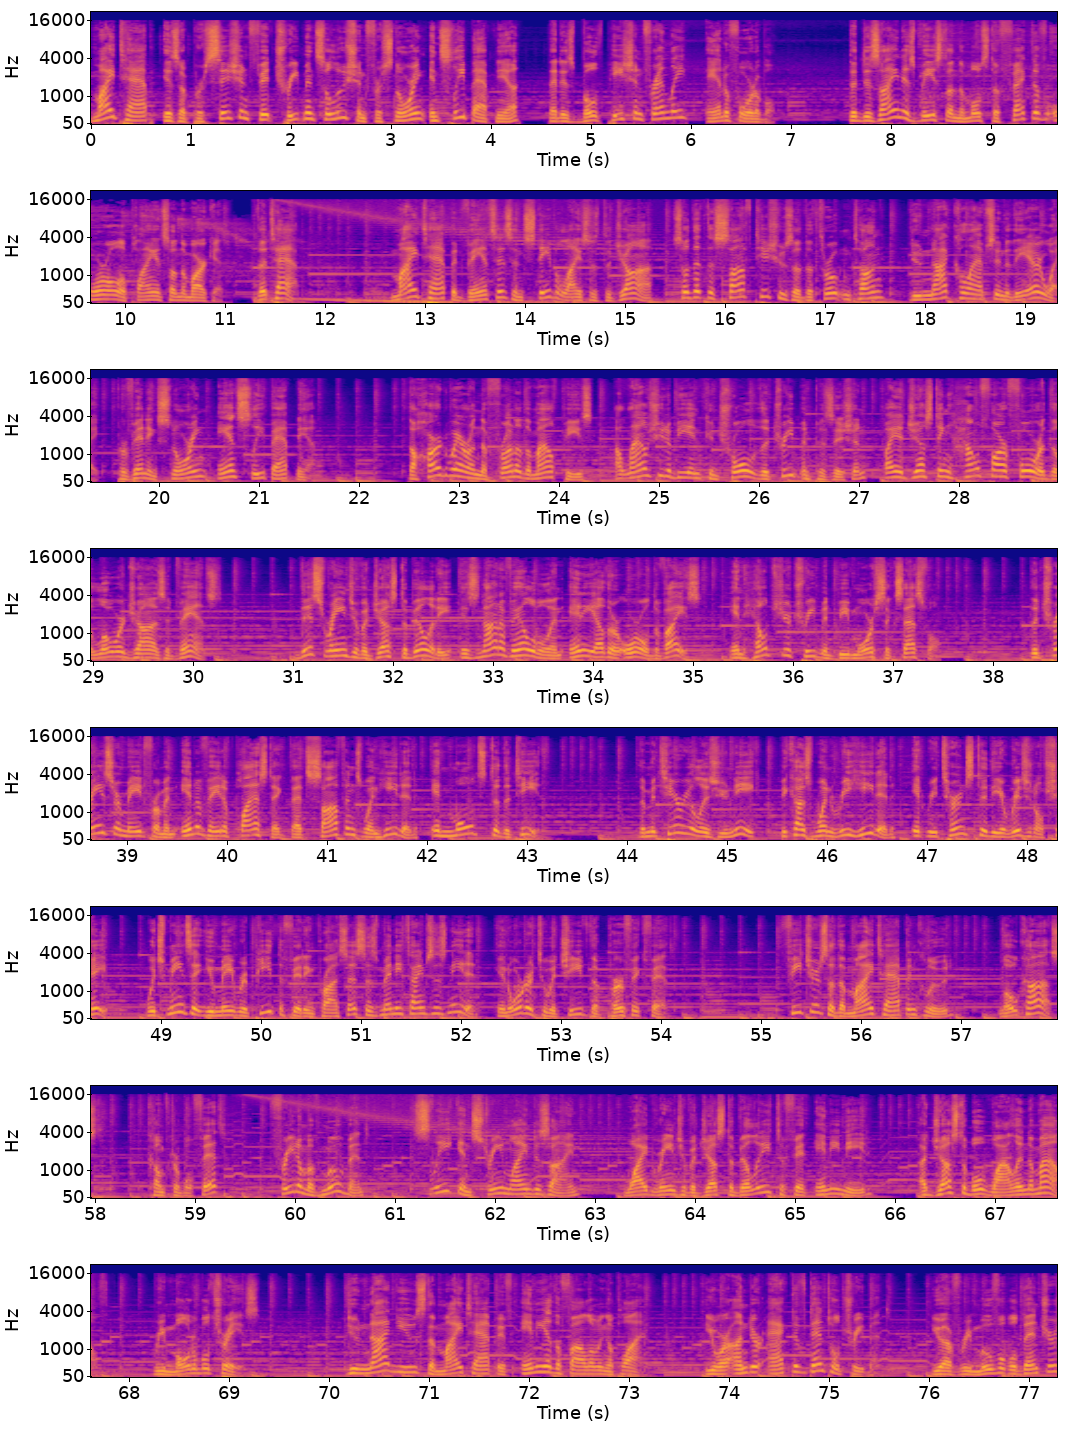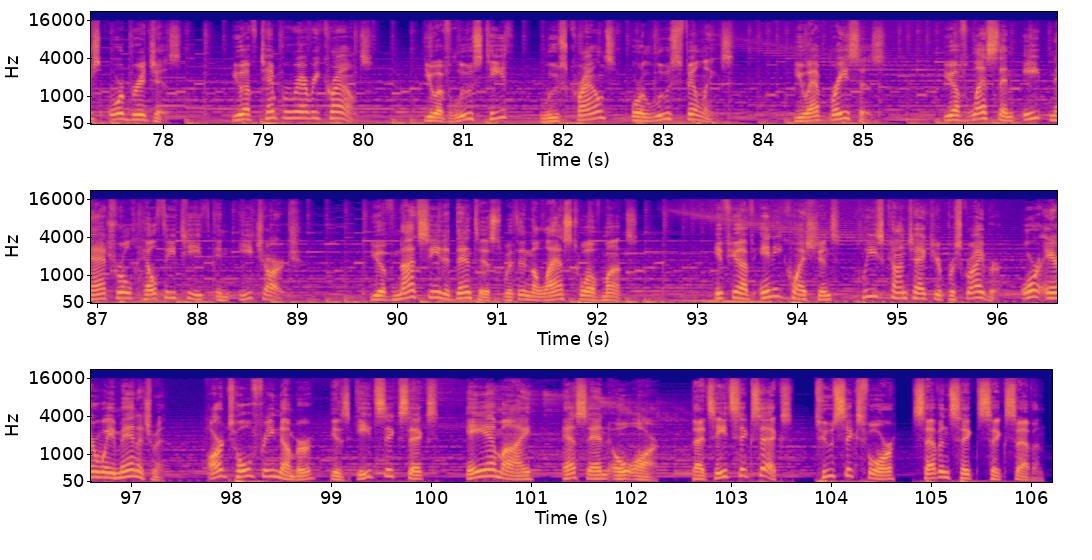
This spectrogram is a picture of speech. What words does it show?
MyTap is a precision fit treatment solution for snoring and sleep apnea that is both patient-friendly and affordable. The design is based on the most effective oral appliance on the market, the TAP. MyTap advances and stabilizes the jaw so that the soft tissues of the throat and tongue do not collapse into the airway, preventing snoring and sleep apnea. The hardware on the front of the mouthpiece allows you to be in control of the treatment position by adjusting how far forward the lower jaw is advanced. This range of adjustability is not available in any other oral device and helps your treatment be more successful. The trays are made from an innovative plastic that softens when heated and molds to the teeth. The material is unique because when reheated, it returns to the original shape, which means that you may repeat the fitting process as many times as needed in order to achieve the perfect fit. Features of the MyTap include low cost, comfortable fit, freedom of movement, sleek and streamlined design, wide range of adjustability to fit any need, adjustable while in the mouth, remotable trays. Do not use the MyTap if any of the following apply. You are under active dental treatment. You have removable dentures or bridges. You have temporary crowns. You have loose teeth, loose crowns, or loose fillings. You have braces. You have less than 8 natural healthy teeth in each arch. You have not seen a dentist within the last 12 months. If you have any questions, please contact your prescriber or Airway Management. Our toll-free number is 866 AMI SNOR. That's 866 264 7667.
